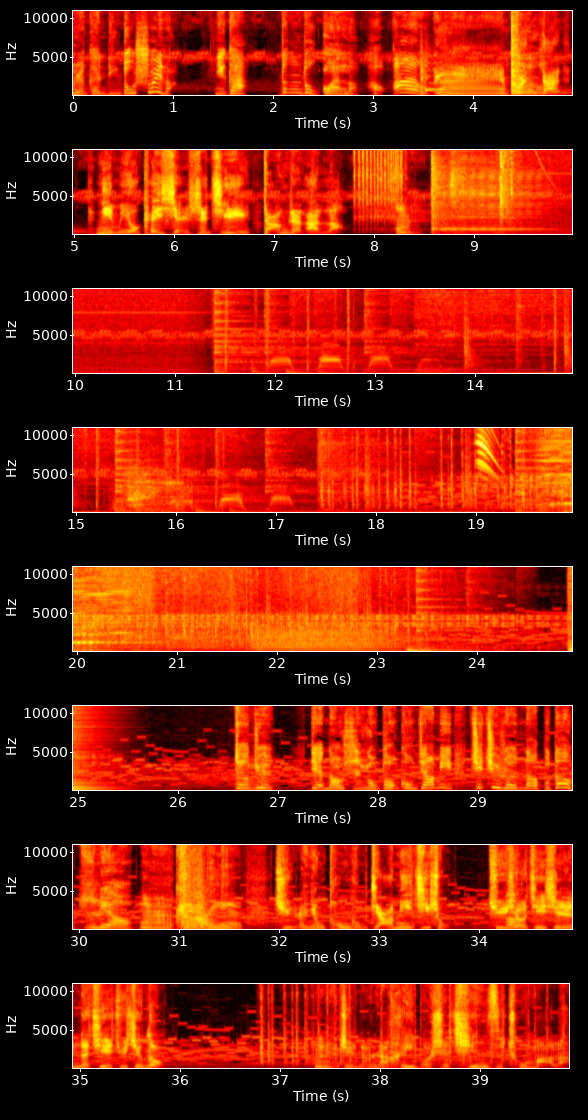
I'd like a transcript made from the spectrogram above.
人肯定都睡了。你看，灯都关了，好暗哦。嗯，笨蛋，你没有开显示器，当然暗了。嗯，使用瞳孔加密，机器人拿不到资料。嗯，可恶！居然用瞳孔加密技术取消机器人的窃取行动。嗯，只能让黑博士亲自出马了。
